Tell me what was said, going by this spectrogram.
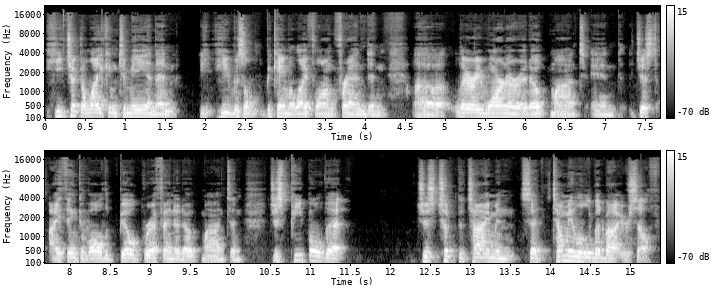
he took a liking to me and then he was a, became a lifelong friend. And uh, Larry Warner at Oakmont and just I think of all the Bill Griffin at Oakmont and just people that just took the time and said tell me a little bit about yourself.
